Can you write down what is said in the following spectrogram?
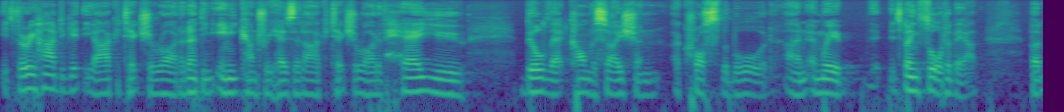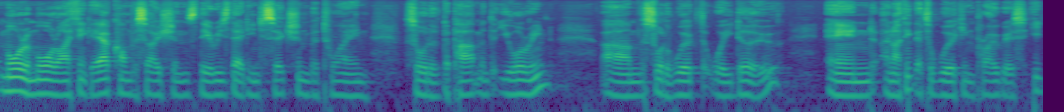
It's very hard to get the architecture right. I don't think any country has that architecture right of how you build that conversation across the board. And, and we're, it's been thought about. But more and more, I think our conversations, there is that intersection between sort of department that you're in, um, the sort of work that we do, and, and I think that's a work in progress. It,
